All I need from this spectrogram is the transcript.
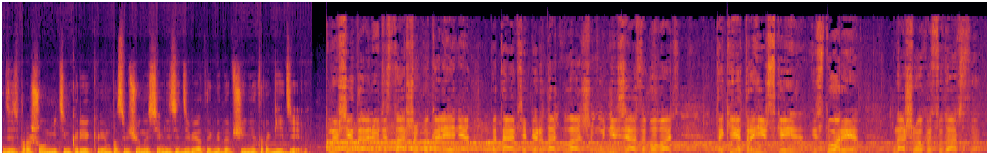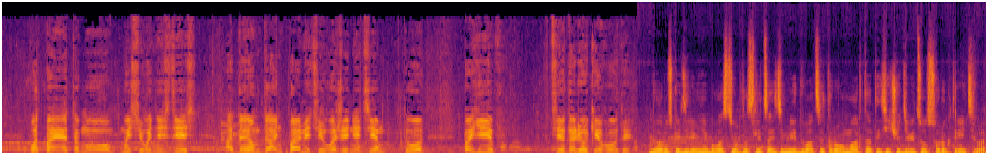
Здесь прошел митинг «Реквием», посвященный 79-й годовщине трагедии. Мы всегда, люди старшего поколения, пытаемся передать младшему. Нельзя забывать такие трагические истории нашего государства. Вот поэтому мы сегодня здесь отдаем дань памяти и уважения тем, кто погиб в те далекие годы. Белорусская деревня была стерта с лица земли 22 марта 1943 -го.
